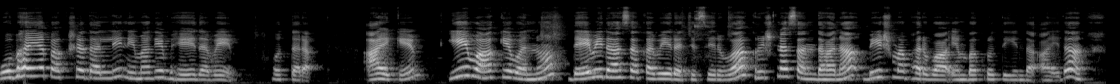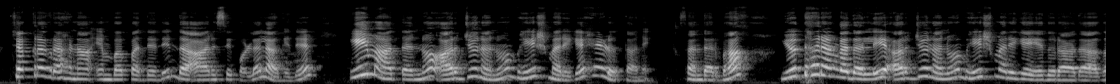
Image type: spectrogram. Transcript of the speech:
ಉಭಯ ಪಕ್ಷದಲ್ಲಿ ನಿಮಗೆ ಭೇದವೇ? ಉತ್ತರ, ಆಯ್ಕೆ ಈ ವಾಕ್ಯವನ್ನು ದೇವಿದಾಸ ಕವಿ ರಚಿಸಿರುವ ಕೃಷ್ಣ ಸಂಧಾನ ಭೀಷ್ಮ ಪರ್ವ ಎಂಬ ಕೃತಿಯಿಂದ ಆಯ್ದ ಚಕ್ರಗ್ರಹಣ ಎಂಬ ಪದ್ಯದಿಂದ ಆರಿಸಿಕೊಳ್ಳಲಾಗಿದೆ. ಈ ಮಾತನ್ನು ಅರ್ಜುನನು ಭೀಷ್ಮರಿಗೆ ಹೇಳುತ್ತಾನೆ. ಸಂದರ್ಭ, ಯುದ್ಧರಂಗದಲ್ಲಿ ಅರ್ಜುನನು ಭೀಷ್ಮರಿಗೆ ಎದುರಾದಾಗ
